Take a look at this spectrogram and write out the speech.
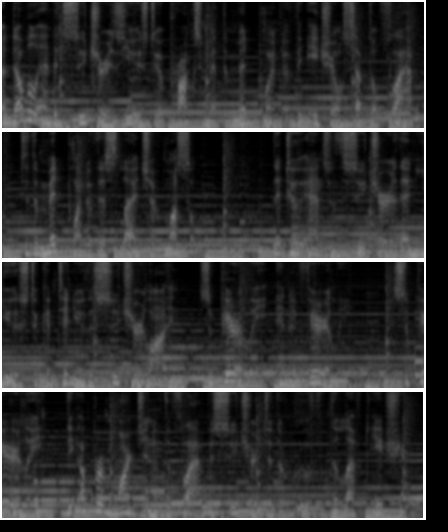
A double-ended suture is used to approximate the midpoint of the atrial septal flap to the midpoint of this ledge of muscle. The two ends of the suture are then used to continue the suture line superiorly and inferiorly. Superiorly, the upper margin of the flap is sutured to the roof of the left atrium.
